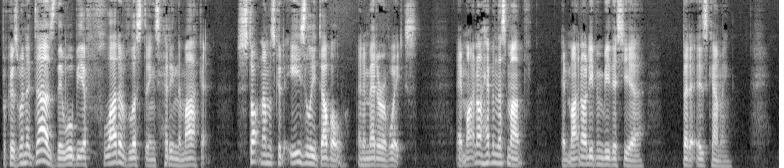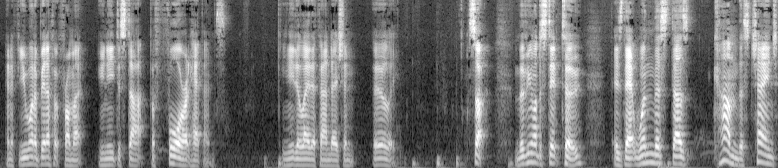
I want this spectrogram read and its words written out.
Because when it does, there will be a flood of listings hitting the market. Stock numbers could easily double in a matter of weeks. It might not happen this month, it might not even be this year, but it is coming. And if you want to benefit from it, you need to start before it happens. You need to lay the foundation early. So, moving on to step two is that when this does come, this change,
